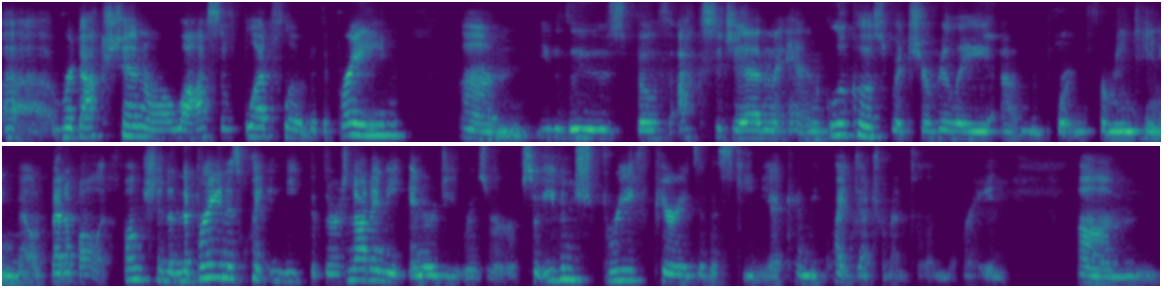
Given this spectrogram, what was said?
a reduction or a loss of blood flow to the brain, um, you lose both oxygen and glucose, which are really um, important for maintaining metabolic function. And the brain is quite unique that there's not any energy reserve. So even brief periods of ischemia can be quite detrimental in the brain. Um,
